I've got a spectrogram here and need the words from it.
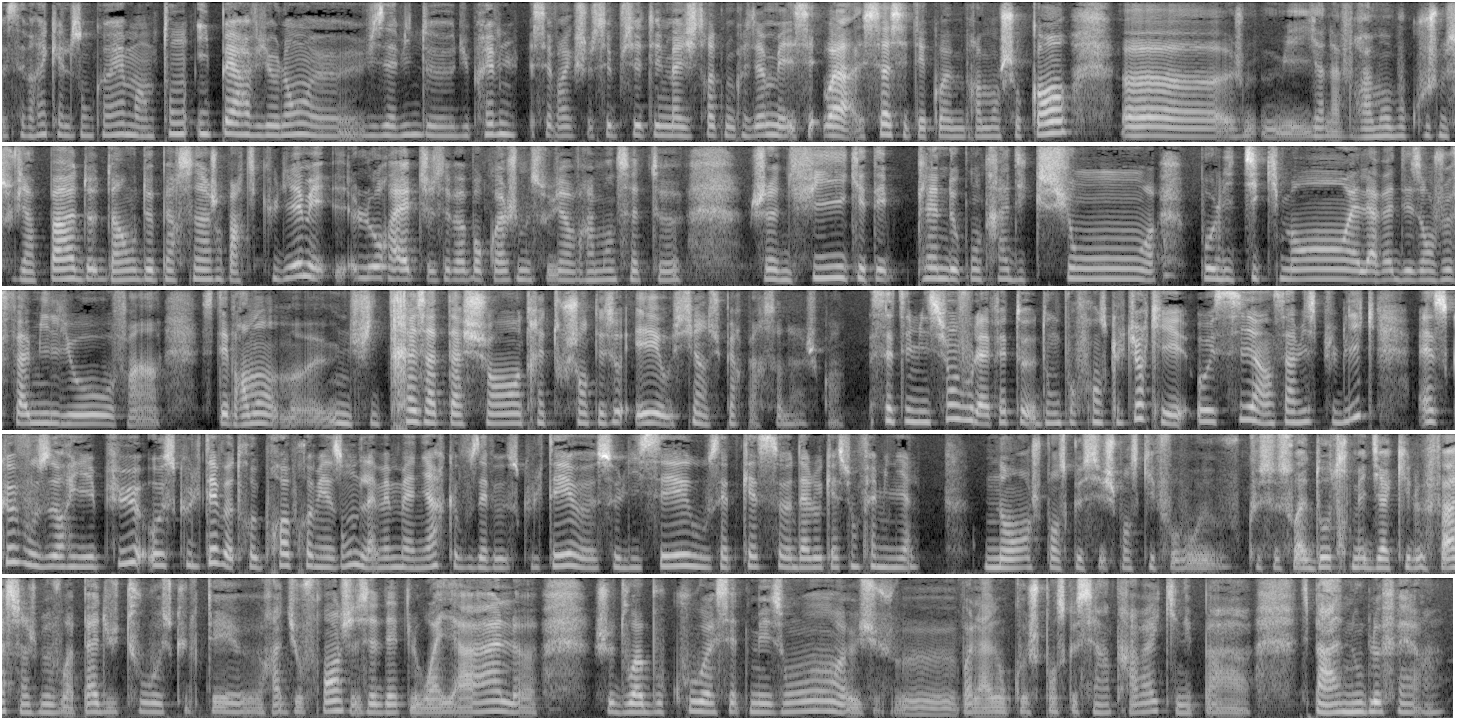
c'est vrai qu'elles ont quand même un ton hyper violent vis-à-vis du prévenu. C'est vrai que je sais plus si c'était une magistrate ou une présidente, mais voilà, ça c'était quand même vraiment choquant. Il y en a vraiment beaucoup, je me souviens pas d'un ou deux personnages en particulier, mais Laurette, je sais pas pourquoi, je me souviens vraiment de cette jeune fille qui était pleine de contradictions euh, politiquement, elle avait des enjeux familiaux, enfin, c'était vraiment euh, une fille très attachante, très touchante et aussi un super personnage. Cette émission, vous la faites euh, donc pour France Culture, qui est aussi un service public. Est-ce que vous auriez pu ausculter votre propre maison de la même manière que vous avez ausculté ce lycée ou cette caisse d'allocation familiale? Non, je pense que je pense qu'il faut que ce soit d'autres médias qui le fassent. Je me vois pas du tout ausculter euh, Radio France. J'essaie d'être loyale. Euh, je dois beaucoup à cette maison. Euh, je, voilà, donc je pense que c'est un travail qui n'est pas, c'est pas à nous de le faire. Hein.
